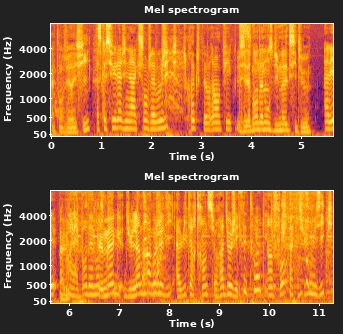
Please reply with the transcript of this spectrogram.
Attends, je vérifie. parce que celui-là génération j'avoue je, je crois que je peux vraiment plus écouter. J'ai la bande-annonce du mug si tu veux. Allez, Allez. Oh, la bande annonce. Le Mug du lundi Ah, au jeudi à 8h30 sur Radio G. C'est toi qui. Info, actu, musique,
